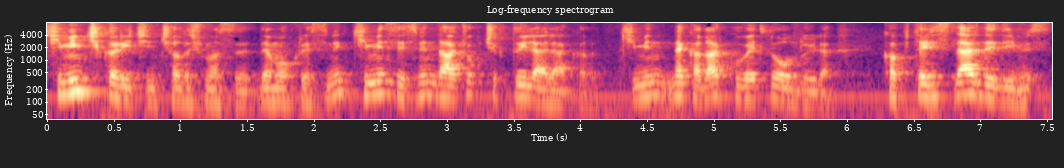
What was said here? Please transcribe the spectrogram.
kimin çıkarı için çalışması demokrasinin, kimin sesinin daha çok çıktığıyla alakalı. Kimin ne kadar kuvvetli olduğuyla. Kapitalistler dediğimiz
